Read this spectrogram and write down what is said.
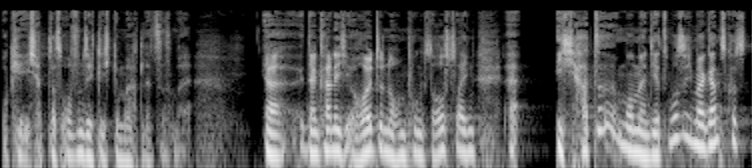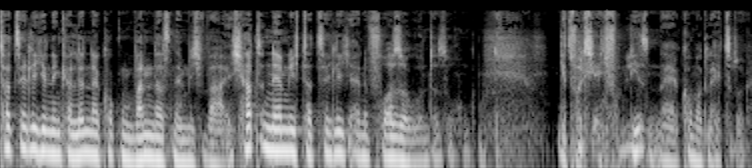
Okay, ich habe das offensichtlich gemacht letztes Mal. Ja, dann kann ich heute noch einen Punkt rausstreichen. Äh, Ich hatte, Moment, jetzt muss ich mal ganz kurz tatsächlich in den Kalender gucken, wann das nämlich war. Ich hatte nämlich tatsächlich eine Vorsorgeuntersuchung. Jetzt wollte ich eigentlich vom Lesen, naja, kommen wir gleich zurück.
